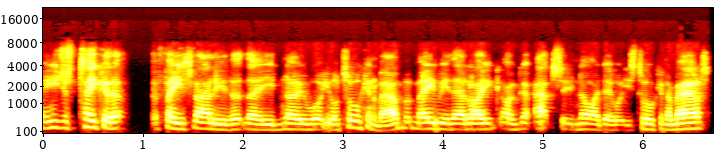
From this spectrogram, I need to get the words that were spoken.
And you just take it at face value that they know what you're talking about, but maybe they're like, I've got absolutely no idea what he's talking about.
